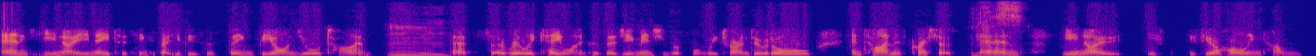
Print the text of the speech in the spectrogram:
And you know, you need to think about your business being beyond your time. Mm. That's a really key one because, as you mentioned before, we try and do it all, and time is precious. Yes. And you know, if if your whole income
